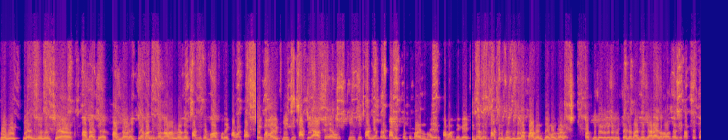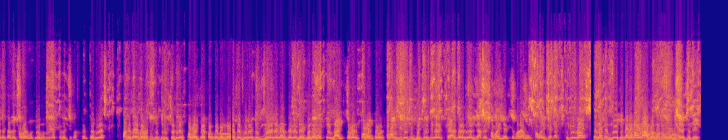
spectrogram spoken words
সবুজ টিয়া ইউলো টিয়া সাদা টিয়া সব ধরনের টিয়া পাখি নানান ধরনের পাখিতে ভরপুর এই খামারটা এই খামারে কি কি পাখি আছে এবং কি কি পাখি আপনারা কালেক্ট করতে পারেন ভাইয়ের খামার থেকে? কি ধরনের পাখির ভোগগুলা পাবেন, কেমন পাবেন? সবকিছু ভিডিওতে বিস্তারিত থাকবে। যারা এখন আমার চ্যানেলটি সাবস্ক্রাইব করে তাদের সবার প্রতি অনুরোধ চ্যানেলটি সাবস্ক্রাইব করে দিয়ে পাখি তারা বেলবাটনটি ক্লিক করে দিবেন। সবাইকে অসংখ্য ধন্যবাদ। ভিডিওটি যে যেখান থেকে দেখবেন, অবশ্যই লাইক করবেন কমেন্ট করবেন এবং ভিডিওটি বেশি বেশি করে শেয়ার করে দিবেন, যাতে সবাই দেখতে পারে এবং সবাই দেখার সুযোগ হয়। দর্শক, বেশি কথা না আমরা কথা বলব ভাইয়ের সাথে।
